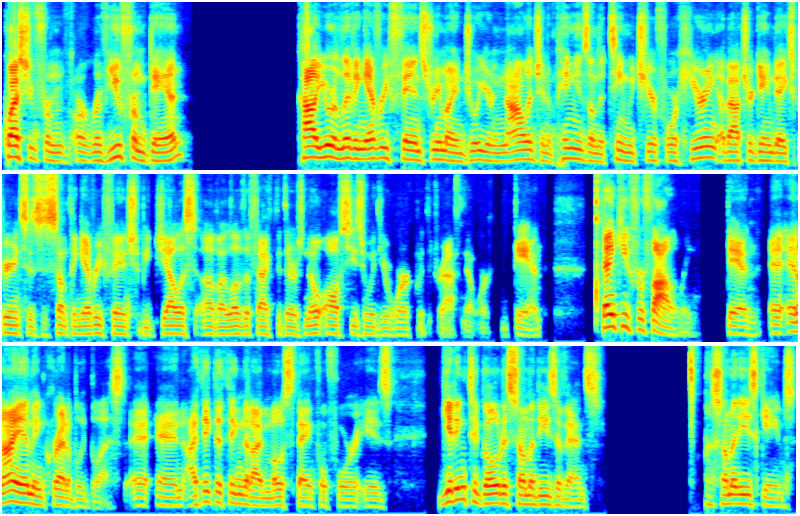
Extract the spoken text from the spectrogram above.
question from or review from Dan. Kyle, you are living every fan's dream. I enjoy your knowledge and opinions on the team we cheer for. Hearing about your game day experiences is something every fan should be jealous of. I love the fact that there's no offseason with your work with the Draft Network. Dan, thank you for following, Dan. And I am incredibly blessed. And I think the thing that I'm most thankful for is getting to go to some of these events some of these games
